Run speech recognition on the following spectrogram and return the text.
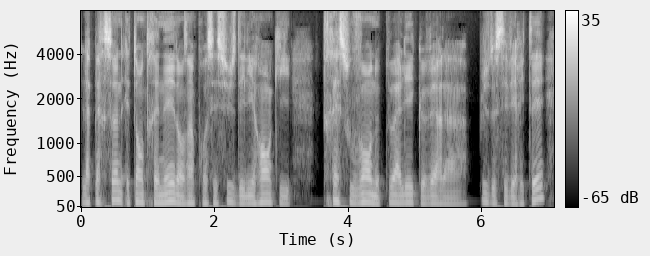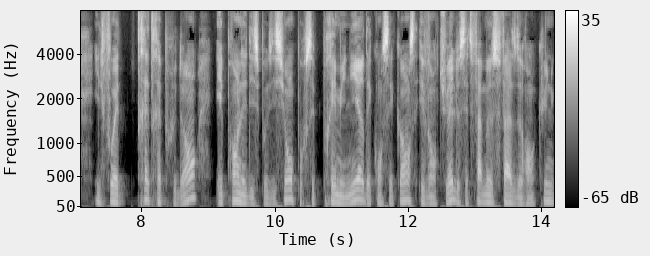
la personne est entraînée dans un processus délirant qui très souvent ne peut aller que vers la plus de sévérité, il faut être très très prudent et prendre les dispositions pour se prémunir des conséquences éventuelles de cette fameuse phase de rancune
